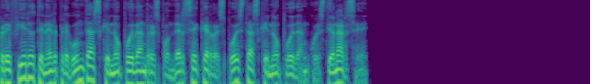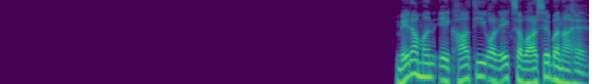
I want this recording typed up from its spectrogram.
Prefiero tener preguntas que no puedan responderse que respuestas que no puedan cuestionarse. मेरा मन एक हाथी और एक सवार से बना है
